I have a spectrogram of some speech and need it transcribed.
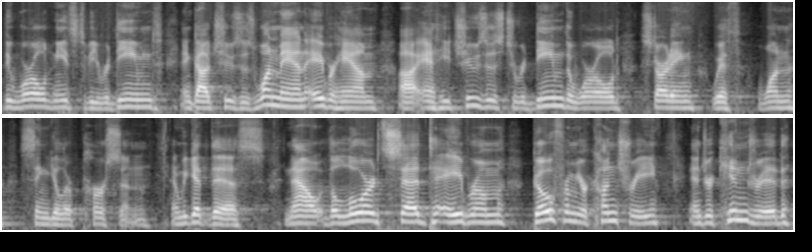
the world needs to be redeemed, and God chooses one man, Abraham, uh, and he chooses to redeem the world starting with one singular person. And we get this. Now, the Lord said to Abram, Go from your country and your kindred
